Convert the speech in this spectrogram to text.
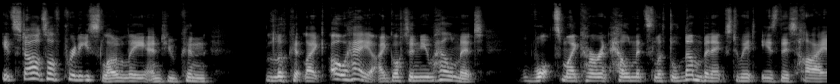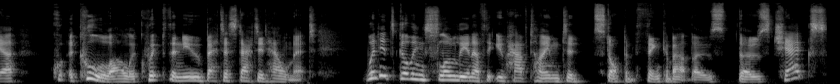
it starts off pretty slowly, and you can look at, like, oh, hey, I got a new helmet. What's my current helmet's little number next to it? Is this higher? Qu- cool, I'll equip the new, better statted helmet. When it's going slowly enough that you have time to stop and think about those those checks,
